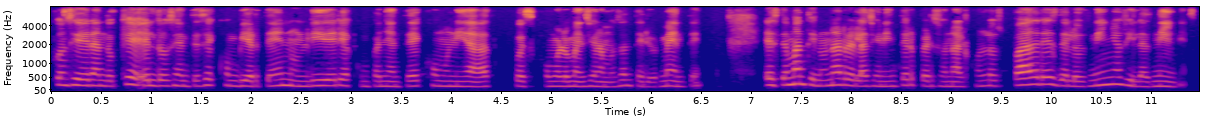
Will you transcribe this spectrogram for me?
considerando que el docente se convierte en un líder y acompañante de comunidad, pues como lo mencionamos anteriormente, este mantiene una relación interpersonal con los padres de los niños y las niñas,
